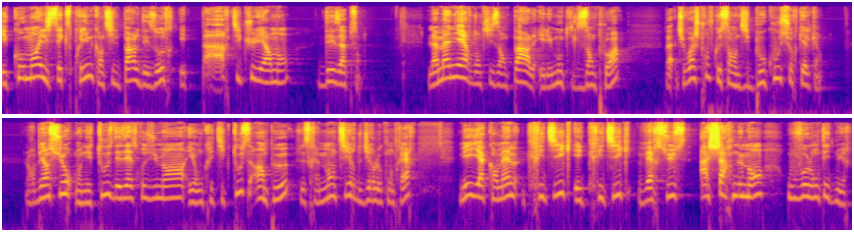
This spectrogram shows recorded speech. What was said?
et comment ils s'expriment quand ils parlent des autres et particulièrement des absents. La manière dont ils en parlent et les mots qu'ils emploient, bah, tu vois, je trouve que ça en dit beaucoup sur quelqu'un. Alors bien sûr, on est tous des êtres humains et on critique tous un peu, ce serait mentir de dire le contraire, mais il y a quand même critique et critique versus acharnement ou volonté de nuire.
